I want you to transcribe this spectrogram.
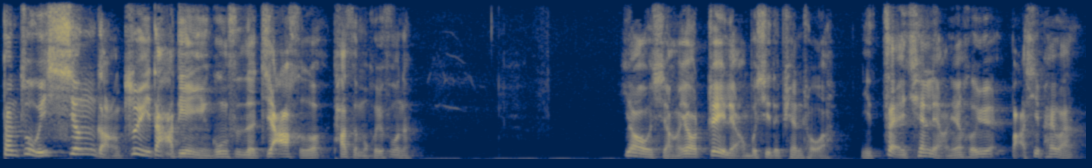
但作为香港最大电影公司的嘉禾，他怎么回复呢？要想要这两部戏的片酬啊，你再签两年合约，把戏拍完。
